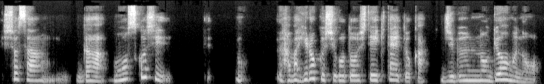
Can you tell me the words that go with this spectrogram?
秘書さんがもう少し幅広く仕事をしていきたいとか、自分の業務の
